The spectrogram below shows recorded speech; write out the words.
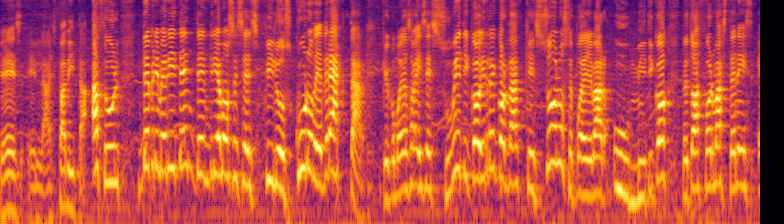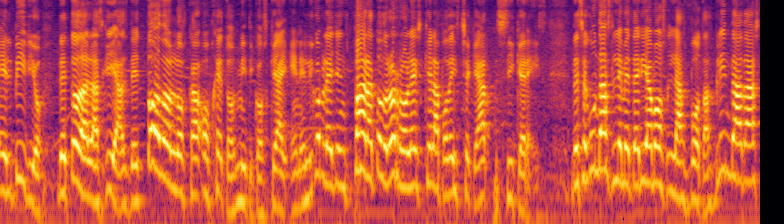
que es la espadita azul De primer ítem tendríamos ese filo oscuro de Draktar Que como ya sabéis es su mítico Y recordad que solo se puede llevar un mítico. De todas formas tenéis el vídeo de todas las guías De todos los objetos míticos que hay en el League of Legends Para todos los roles que la podéis chequear si queréis. De segundas le meteríamos las botas blindadas,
